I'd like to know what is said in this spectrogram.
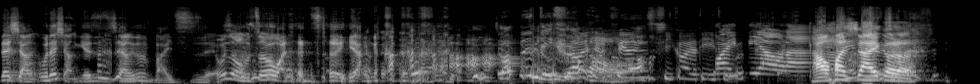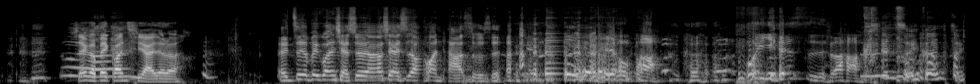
在想，我在想也是这样，就是白痴哎，为什么我们最后玩成这样啊？奇怪的地图了。坏掉啦！好，换下一个了，下一个被关起来的了。哎，这个被关起来，所以要现在是要换他，是不是？没有吧？我也死啦！关水关水，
